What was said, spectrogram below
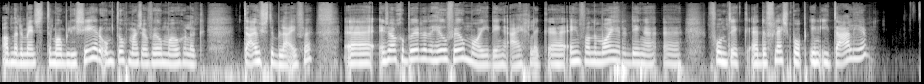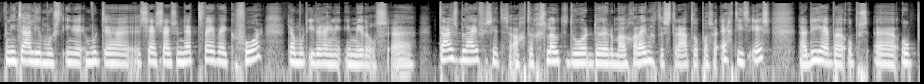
andere mensen te mobiliseren om toch maar zoveel mogelijk thuis te blijven. en zo gebeurde er heel veel mooie dingen eigenlijk. Uh, een van de mooiere dingen uh, vond ik uh, de flashpop in Italië. In Italië moest, moet, zijn ze net twee weken voor. Daar moet iedereen inmiddels thuis blijven. Zitten ze achter gesloten door, deuren, mogen alleen nog de straat op als er echt iets is. Nou, die hebben op, uh, op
